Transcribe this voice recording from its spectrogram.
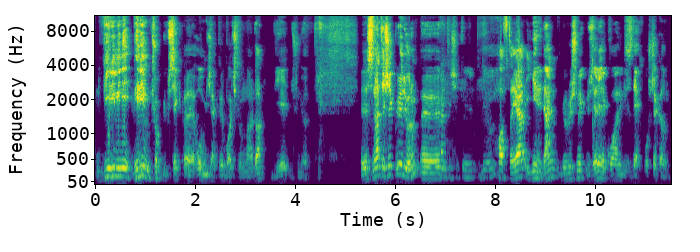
verimini, verim çok yüksek e, olmayacaktır bu açılımlardan diye düşünüyorum. E, Sinan teşekkür ediyorum. E, Ben teşekkür ediyorum. haftaya yeniden görüşmek üzere Eko Analiz'de. Hoşçakalın.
